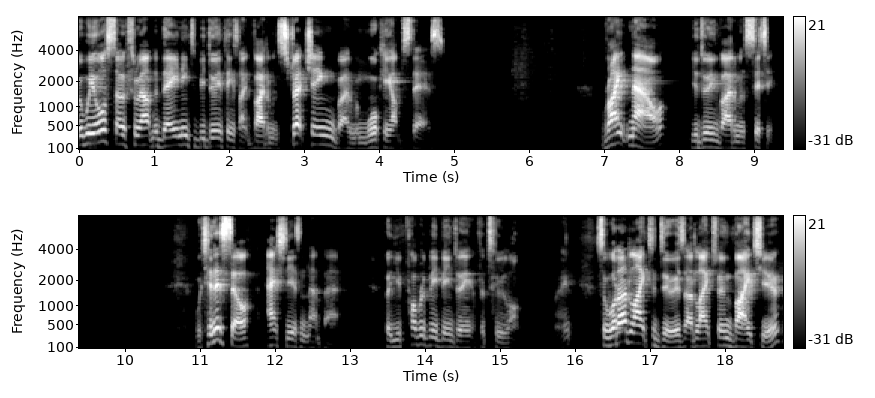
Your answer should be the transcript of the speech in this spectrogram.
but we also, throughout the day, need to be doing things like vitamin stretching, vitamin walking upstairs. Right now, you're doing vitamin sitting, which in itself actually isn't that bad. But you've probably been doing it for too long, right? So what I'd like to do is I'd like to invite you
